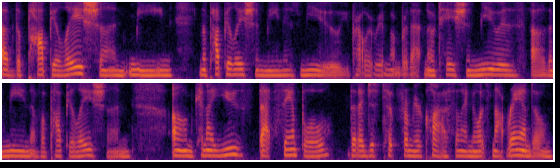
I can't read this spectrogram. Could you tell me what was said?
of the population mean? And the population mean is mu. You probably remember that notation. Mu is uh, the mean of a population. Um, can I use that sample that I just took from your class, and I know it's not random,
